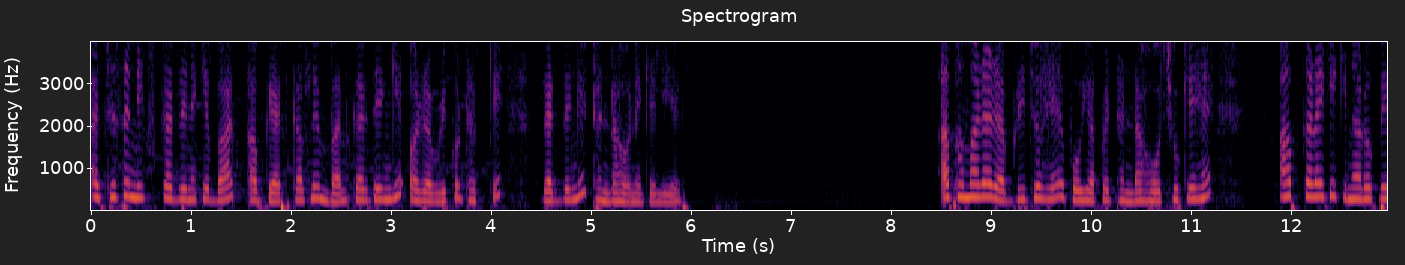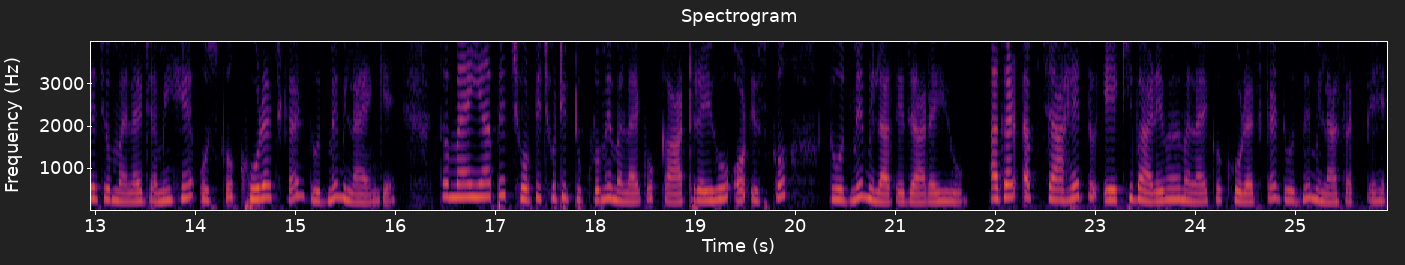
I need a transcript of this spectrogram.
अच्छे से मिक्स कर देने के बाद अब गैस का फ्लेम बंद कर देंगे और रबड़ी को ढक के रख देंगे ठंडा होने के लिए। अब हमारा रबड़ी जो है, वो यहाँ पे ठंडा हो चुके हैं। अब कढ़ाई के किनारों पे जो मलाई जमी है, उसको खूरच कर दूध में मिलाएँगे। तो मैं यहाँ पे छोटी छोटी टुकड़ों में मलाई को काट रही हूँ और इसको दूध में मिलाते जा रही हूँ। अगर आप चाहे तो एक ही बारे में मलाई को खूरच कर दूध में मिला सकते हैं।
